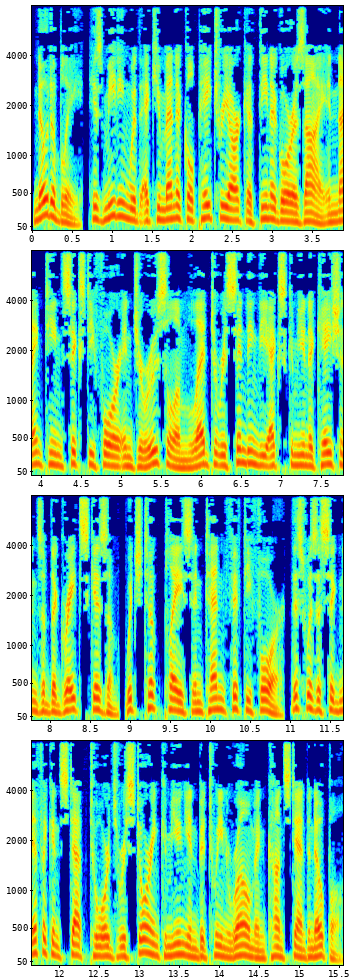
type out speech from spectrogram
Notably, his meeting with Ecumenical Patriarch Athenagoras I in 1964 in Jerusalem led to rescinding the excommunications of the Great Schism, which took place in 1054. This was a significant step towards restoring communion between Rome and Constantinople.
